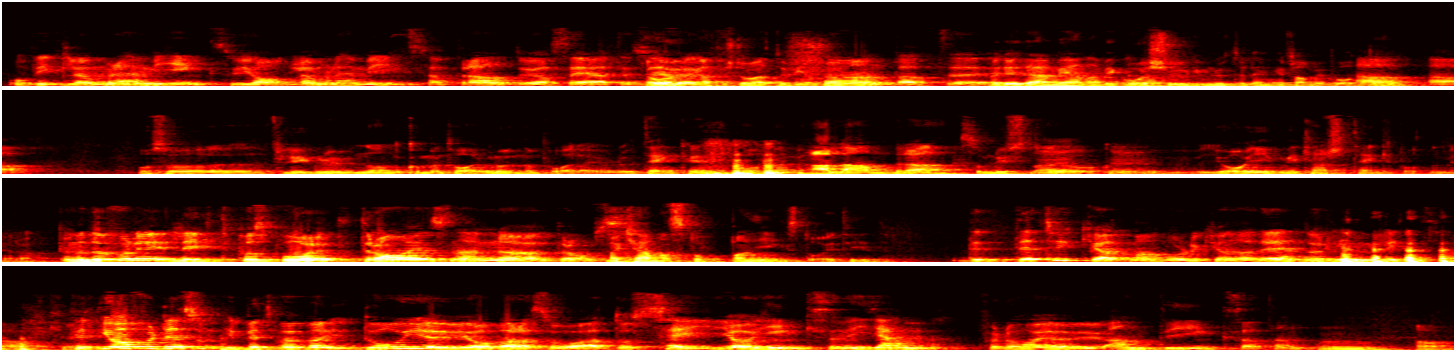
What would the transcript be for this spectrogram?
och vi glömmer det här med jinx, och jag glömmer det här med jinx framförallt, och jag säger att det är så Jo, jag förstår att du menar. skönt att... Men det är det jag menar, vi går 20 minuter längre fram i podden. ja. Och så flyger du någon kommentar i munnen på dig och du tänker inte på det. Men alla andra som lyssnar Mm, och mm. jag och Jimmy kanske tänker på det mera. Men då får ni likt På spåret dra en sån här nödbroms. Men kan man stoppa en jinx då i tid? Det, det tycker jag att man borde kunna, det är ändå rimligt. Ja, okej. För, ja, för det som, vet du vad, då gör ju jag bara så att då säger jag jinxen igen. För då har jag ju anti-jinxat den. Mm, ja.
